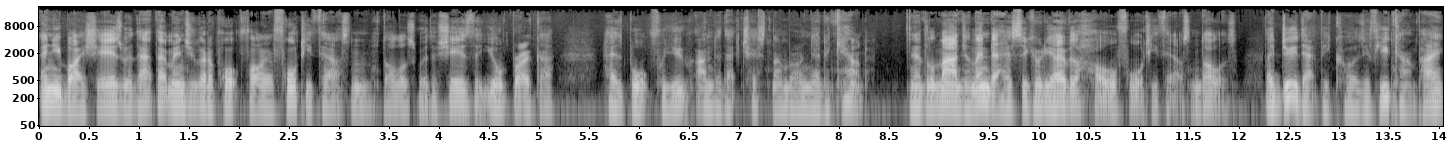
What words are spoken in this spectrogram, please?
and you buy shares with that, that means you've got a portfolio of $40,000 worth of shares that your broker has bought for you under that CHESS number on that account. Now, the margin lender has security over the whole $40,000. They do that because if you can't pay,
